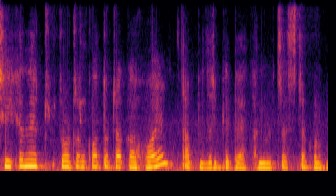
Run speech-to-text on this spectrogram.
সেখানে টোটাল কত টাকা হয় আপনাদেরকে দেখানোর চেষ্টা করব।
